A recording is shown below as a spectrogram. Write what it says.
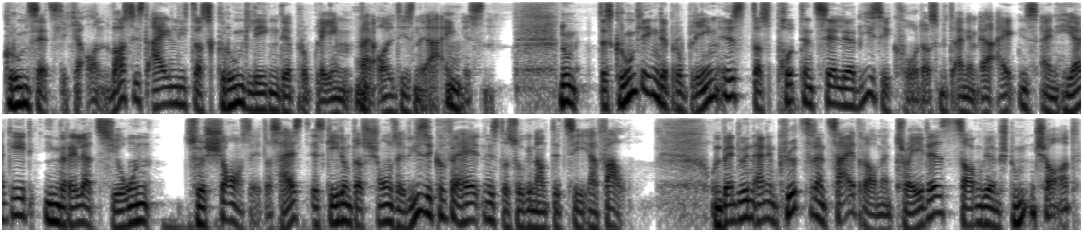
grundsätzlicher an. Was ist eigentlich das grundlegende Problem bei all diesen Ereignissen? Nun, das grundlegende Problem ist das potenzielle Risiko, das mit einem Ereignis einhergeht, in Relation zur Chance. Das heißt, es geht um das Chance-Risiko-Verhältnis, das sogenannte CRV. Und wenn du in einem kürzeren Zeitrahmen tradest, sagen wir im Stundenchart,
